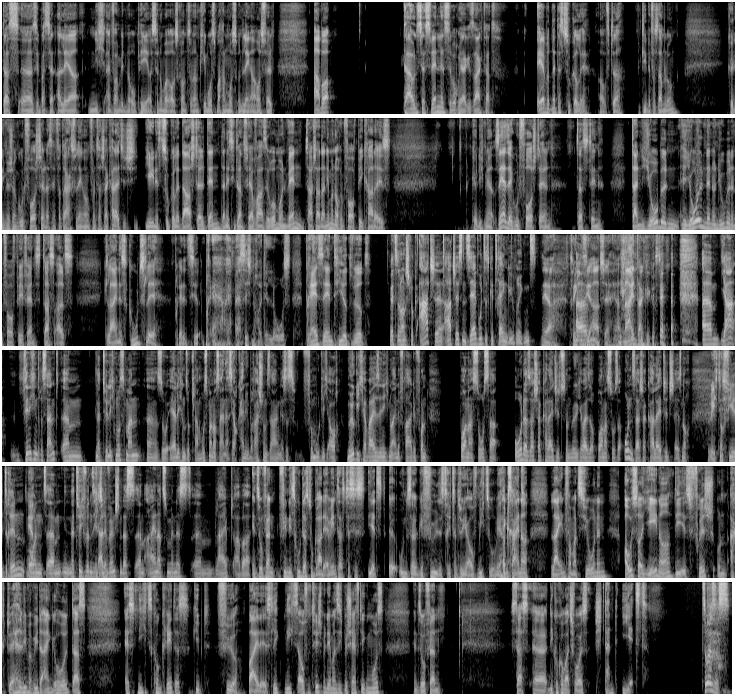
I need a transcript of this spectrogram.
dass äh, Sebastian Aller nicht einfach mit einer OP aus der Nummer rauskommt, sondern Chemos machen muss und länger ausfällt. Aber da uns der Sven letzte Woche ja gesagt hat, er wird nicht das Zuckerle auf der Mitgliederversammlung, könnte ich mir schon gut vorstellen, dass eine Vertragsverlängerung von Sascha Kalajdzic jenes Zuckerle darstellt, denn dann ist die Transferphase rum und wenn Sascha dann immer noch im VfB-Kader ist, könnte ich mir sehr, sehr gut vorstellen, dass den dann jubelnden, äh, johlenden und jubelnden VfB-Fans das als kleines Gutsle präsentiert, was ist denn heute los? Präsentiert wird. Willst du noch einen Schluck Arche? Arche ist ein sehr gutes Getränk übrigens. Ja, trinken ähm. Sie Arche. Ja. Nein, danke, Christian. ähm, ja, finde ich interessant. Ähm, natürlich muss man, äh, so ehrlich und so klar muss man auch sein, das ist ja auch keine Überraschung sagen. Es ist vermutlich auch möglicherweise nicht nur eine Frage von Borna Sosa oder Sascha Kalajic und möglicherweise auch Borna Sosa und Sascha Kalajic. Da ist noch, noch viel drin. Ja. Und ähm, natürlich würden sich Inso alle wünschen, dass ähm, einer zumindest ähm, bleibt. Aber insofern finde ich es gut, dass du gerade erwähnt hast, das ist jetzt äh, unser Gefühl. Das trifft natürlich auf mich zu. Wir Exakt. haben keinerlei Informationen, außer jener, die ist frisch und aktuell immer wieder eingeholt, dass es nichts Konkretes gibt für beide. Es liegt nichts auf dem Tisch, mit dem man sich beschäftigen muss. Insofern ist das äh, Nico Kovac Voice Stand jetzt. So ist es.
